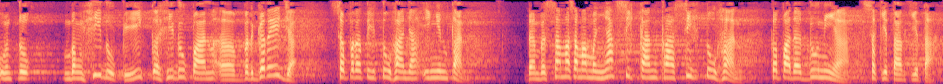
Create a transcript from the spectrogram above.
untuk menghidupi kehidupan e, bergereja seperti Tuhan yang inginkan dan bersama-sama menyaksikan kasih Tuhan kepada dunia sekitar kita.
